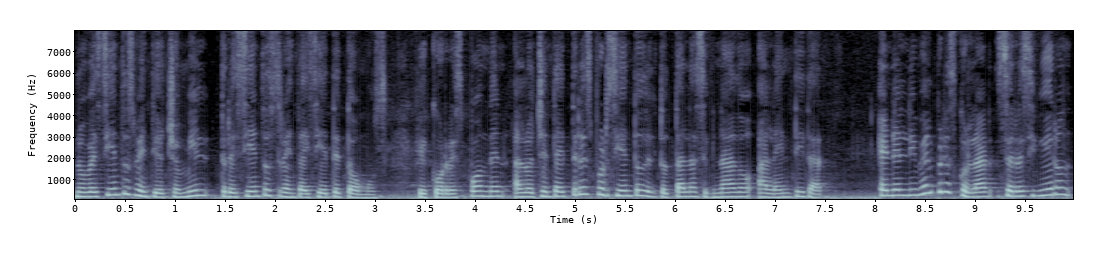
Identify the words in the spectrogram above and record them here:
928.337 tomos, que corresponden al 83% del total asignado a la entidad. En el nivel preescolar se recibieron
